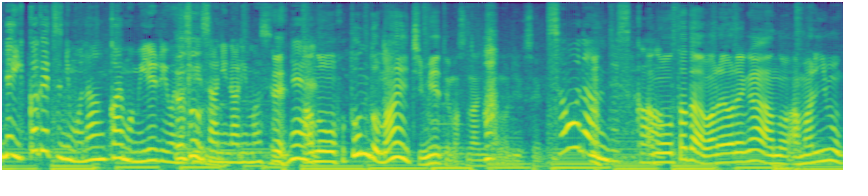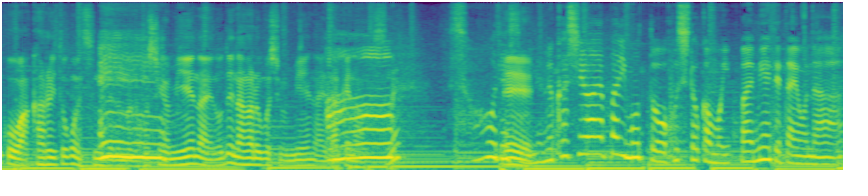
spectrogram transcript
1か月にも何回も見れるような計算になりますよね。あのほとんど毎日見えてます何かの流星群。そうなんですか。あのただ我々があのあまりにもこう明るいところに住んでるので、星が見えないので流れ星も見えないだけなんですねそうですね、えー、昔はやっぱりもっと星とかもいっぱい見えてたような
